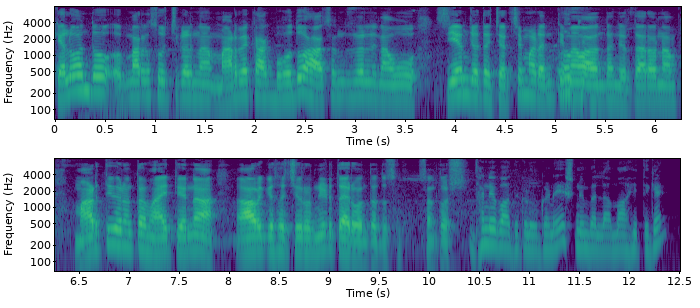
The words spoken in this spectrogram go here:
ಕೆಲವೊಂದು ಮಾರ್ಗಸೂಚಿಗಳನ್ನ ಮಾಡಬೇಕಾಗಬಹುದು. ಆ ಸಂದರ್ಭದಲ್ಲಿ ನಾವು ಸಿ ಎಂ ಜೊತೆ ಚರ್ಚೆ ಮಾಡಿ ಅಂತಿಮವಾದಂಥ ನಿರ್ಧಾರವನ್ನು ಮಾಡ್ತೀವಿ ಅನ್ನೋಂಥ ಮಾಹಿತಿಯನ್ನ ಆರೋಗ್ಯ ಸಚಿವರು ನೀಡ್ತಾ ಇರುವಂಥದ್ದು ಸ- ಸಂತೋಷ್. ಧನ್ಯವಾದಗಳು ಗಣೇಶ್ ನಿಮ್ಮೆಲ್ಲ ಮಾಹಿತಿಗೆ.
